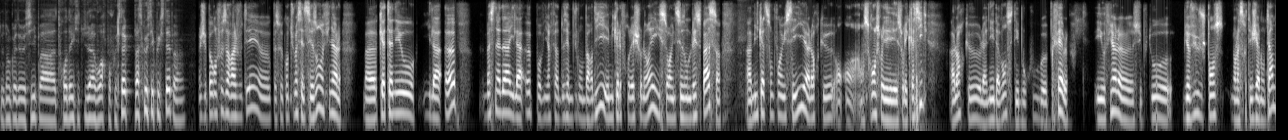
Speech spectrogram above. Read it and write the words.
de ton côté aussi, pas trop d'inquiétude à avoir pour Quickstep, parce que c'est Quickstep. hein. J'ai pas grand chose à rajouter euh, parce que quand tu vois cette saison au final, bah, Cataneo il a up, Masnada il a up pour venir faire deuxième du Lombardie et Michael Frolet-Choleré il sort une saison de l'espace à 1400 points UCI alors que en, en- en se sur les, sur les classiques alors que l'année d'avant c'était beaucoup euh, plus faible. Et au final euh, c'est plutôt bien vu je pense dans la stratégie à long terme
